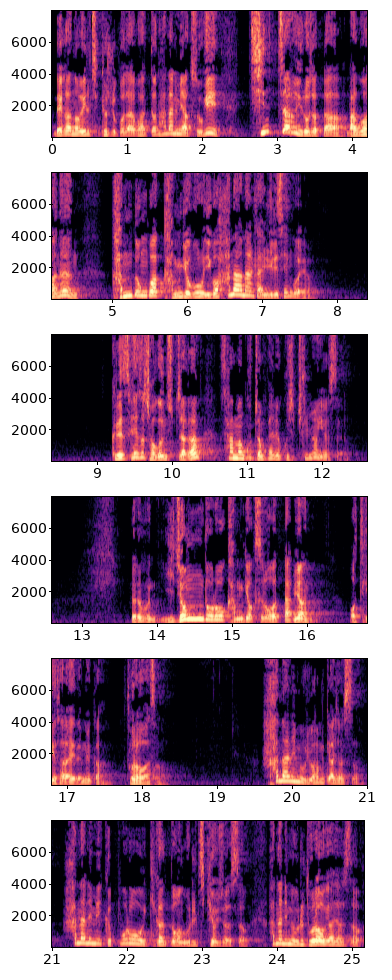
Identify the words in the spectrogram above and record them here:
내가 너희를 지켜줄 거다라고 했던 하나님의 약속이 진짜로 이루어졌다라고 하는 감동과 감격으로 이거 하나하나를 다 일일이 센 거예요. 그래서 해서 적은 숫자가 49,897명이었어요. 여러분, 이 정도로 감격스러웠다면 어떻게 살아야 됩니까? 돌아와서. 하나님이 우리와 함께 하셨어. 하나님이 그 포로 기간 동안 우리를 지켜주셨어. 하나님이 우리를 돌아오게 하셨어.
